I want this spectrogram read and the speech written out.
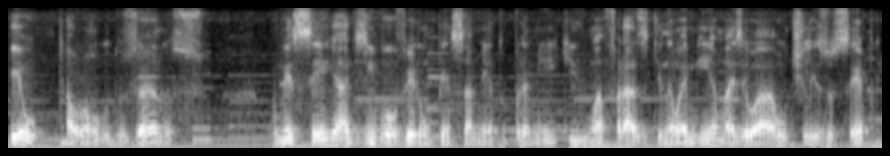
Eu, ao longo dos anos, comecei a desenvolver um pensamento para mim que uma frase que não é minha, mas eu a utilizo sempre,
